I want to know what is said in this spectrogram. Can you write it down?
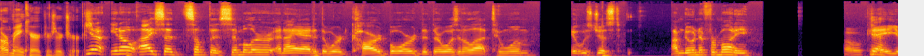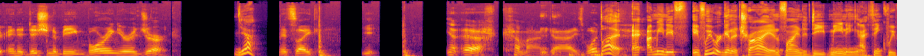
our main characters are jerks. You know, you know, I said something similar, and I added the word cardboard. That there wasn't a lot to them. It was just, I'm doing it for money. Okay, you're in addition to being boring, you're a jerk. Yeah. It's like, y- yeah, ugh, come on, guys. What? But I- I mean, if if we were going to try and find a deep meaning, I think we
